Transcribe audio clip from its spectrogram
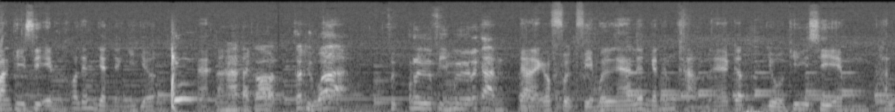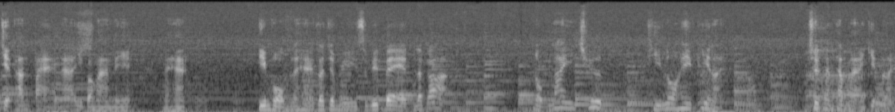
บางที CM เขาก็เล่นยันอย่างนี้เยอะนะนะฮะแต่ก็ก็ถือว่าฝึกปรือฝีมือแล้วกันใช่ก็ฝึกฝีมือฮะเล่นกันขำๆนะฮะก็อยู่ที่ CM พันเจ็ดพันแปดนะฮะอยู่ประมาณนี้นะฮะ ทีมผมนะฮะก็จะมีสวิตเบดแล้วก็หนมไล่ชื่อทีโร่ให้พี่หน่อยหนมช่วยกันทำอาหารกินหน่อย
